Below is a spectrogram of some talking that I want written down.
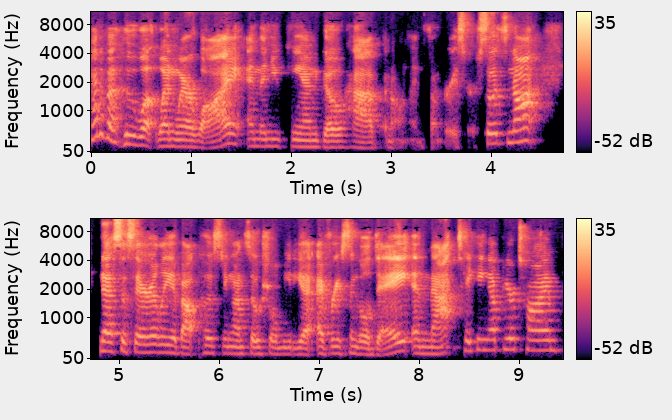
kind of a who what when where why and then you can go have an online fundraiser. So it's not necessarily about posting on social media every single day and that taking up your time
